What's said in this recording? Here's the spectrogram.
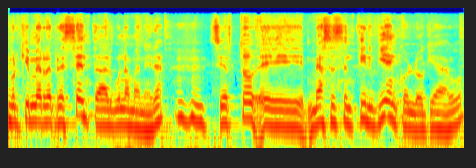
porque me representa de alguna manera, ¿cierto? Eh, me hace sentir bien con lo que hago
